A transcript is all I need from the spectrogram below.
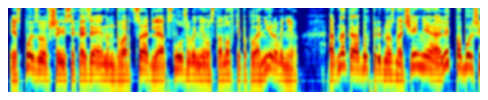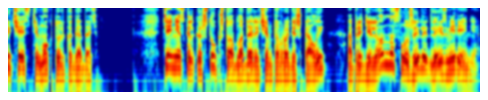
использовавшиеся хозяином дворца для обслуживания установки по клонированию, однако об их предназначении Олег по большей части мог только гадать. Те несколько штук, что обладали чем-то вроде шкалы, определенно служили для измерения.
